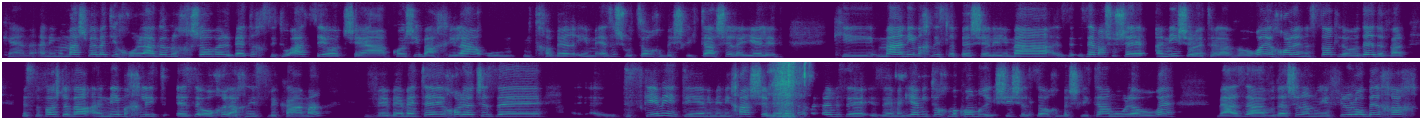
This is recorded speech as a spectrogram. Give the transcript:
כן, אני ממש באמת יכולה גם לחשוב על בטח סיטואציות שהקושי באכילה הוא מתחבר עם איזשהו צורך בשליטה של הילד. כי מה אני מכניס לפה שלי, מה, זה, זה משהו שאני שולט עליו, ההורה יכול לנסות לעודד, אבל בסופו של דבר אני מחליט איזה אוכל להכניס וכמה, ובאמת אה, יכול להיות שזה, תסכימי איתי, אני מניחה שבאמת הרבה פעמים זה, זה מגיע מתוך מקום רגשי של צורך בשליטה מול ההורה, ואז העבודה שלנו היא אפילו לא בהכרח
